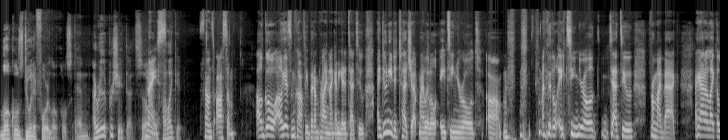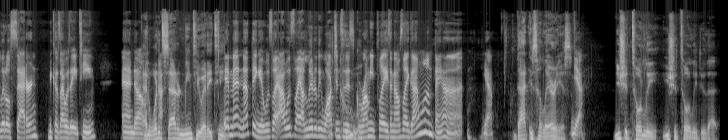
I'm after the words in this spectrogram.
locals doing it for locals, and I really appreciate that. So Nice. I like it. Sounds awesome. I'll go. I'll get some coffee, but I'm probably not going to get a tattoo. I do need to touch up my little 18 year old, um, my little 18 year old tattoo from my back. I got a, like a little Saturn because I was 18, and um, And what did Saturn mean to you at eighteen? it meant nothing. It was like I was like I literally walked That's into this cool. grummy place, and I was like, I want that. Yeah, that is hilarious. yeah. You should totally, you should totally do that.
